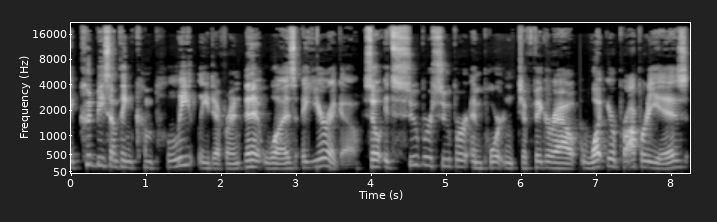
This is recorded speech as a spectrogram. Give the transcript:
It could be something completely different than it was a year ago. So it's super, super important to figure out what your property is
